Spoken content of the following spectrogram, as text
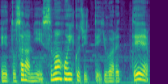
えーと、さらにスマホ育児って言われて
